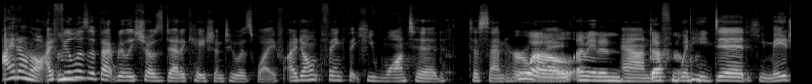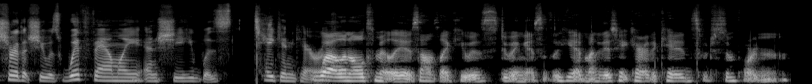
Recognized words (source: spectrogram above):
I don't know. I feel Mm. as if that really shows dedication to his wife. I don't think that he wanted to send her well, away. Well, I mean, and, And definitely. when he did, he made sure that she was with family and she was taken care of. well, and ultimately, it sounds like he was doing it so that he had money to take care of the kids, which is important.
